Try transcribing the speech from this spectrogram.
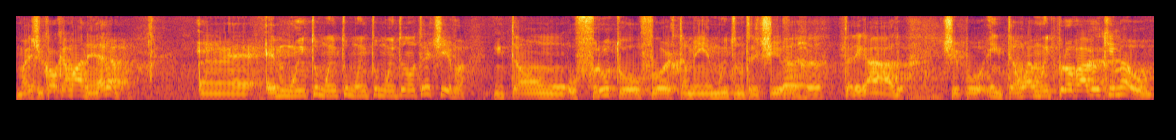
Mas de qualquer maneira, é, é muito, muito, muito, muito nutritiva. Então, o fruto ou flor também é muito nutritivo, tá ligado? Tipo, então é muito provável que, meu,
